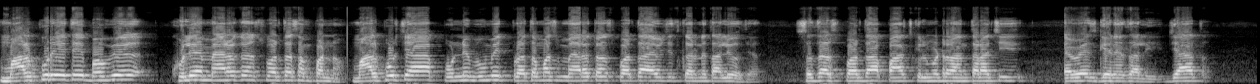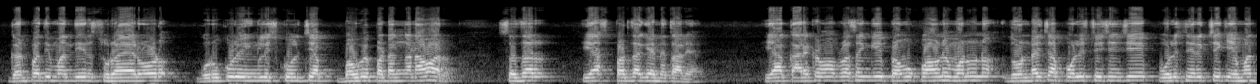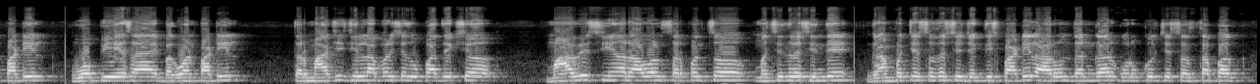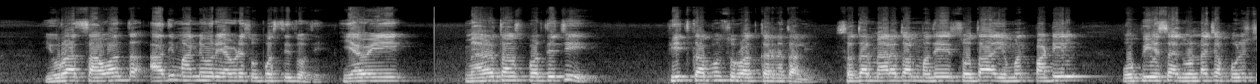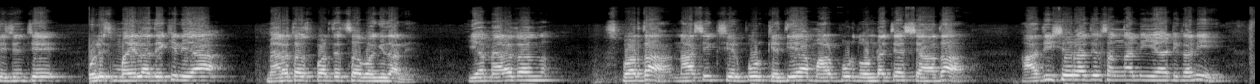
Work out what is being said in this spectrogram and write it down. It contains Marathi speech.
मालपूर येथे भव्य खुले मॅरेथॉन स्पर्धा संपन्न. मालपूरच्या पुण्यभूमीत प्रथमच मॅरेथॉन स्पर्धा आयोजित करण्यात आली होत्या. सदर स्पर्धा पाच किलोमीटर अंतराची यावेळेस घेण्यात आली. ज्यात गणपती मंदिर सुराया रोड गुरुकुल इंग्लिश स्कूलच्या भव्य पटांगणावर सदर या स्पर्धा घेण्यात आल्या. या कार्यक्रमाप्रसंगी प्रमुख पाहुणे म्हणून दोंडाईच्या पोलीस स्टेशनचे पोलीस निरीक्षक हेमंत पाटील व पी एस आय भगवान पाटील तर माजी जिल्हा परिषद उपाध्यक्ष महावीर सिंह रावल सरपंच मच्छिंद्र शिंदे ग्रामपंचायत सदस्य जगदीश पाटील अरुण धनगर गुरुकुलचे संस्थापक युवराज सावंत आदी मान्यवर यावेळेस उपस्थित होते. यावेळी मॅरेथॉन स्पर्धेची फीज कापून सुरुवात करण्यात आली. सदर मॅरेथॉनमध्ये स्वतः Hemant Patil O P S I दोंडाच्या police स्टेशनचे पोलीस महिला देखील या मॅरेथॉन स्पर्धेत सहभागी झाले. या मॅरेथॉन स्पर्धा नाशिक शिरपूर केतिया मालपूर दोंडाच्या शहादा आदी शहरातील संघांनी या ठिकाणी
